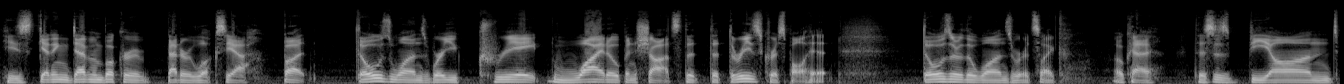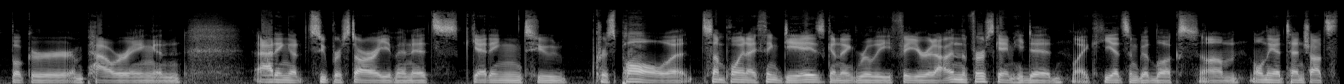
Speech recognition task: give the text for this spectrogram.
He's getting Devin Booker better looks. Yeah. But those ones where you create wide open shots, the, the threes Chris Paul hit, those are the ones where it's like, okay, this is beyond Booker empowering and adding a superstar even. It's getting to Chris Paul. At some point, I think DA is going to really figure it out. In the first game, he did. Like, he had some good looks. Um, only had 10 shots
